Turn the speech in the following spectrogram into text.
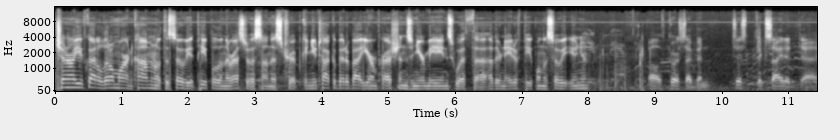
General, you've got a little more in common with the Soviet people than the rest of us on this trip. Can you talk a bit about your impressions and your meetings with uh, other Native people in the Soviet Union? Well, of course, I've been just excited uh,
